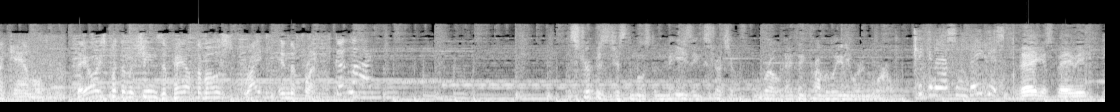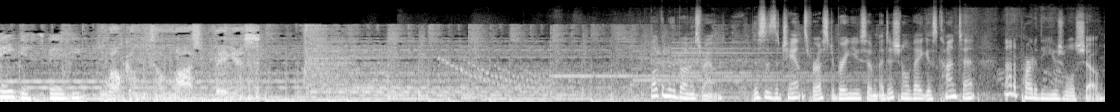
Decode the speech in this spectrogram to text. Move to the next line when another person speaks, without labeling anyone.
Want to gamble?
They always put the machines that pay off the most right in the front.
Good luck.
The strip is just the most amazing stretch of road, I think, probably anywhere in the world.
Kicking ass in Vegas.
Vegas, baby.
Vegas, baby.
Welcome to Las Vegas.
Welcome to the bonus round. This is a chance for us to bring you some additional Vegas content, not a part of the usual show.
